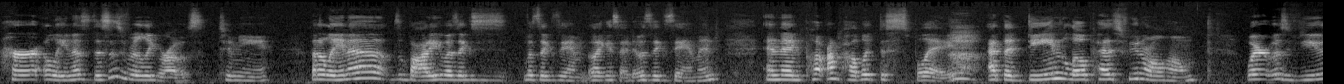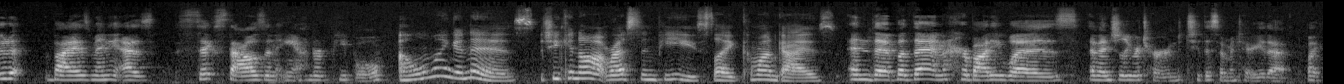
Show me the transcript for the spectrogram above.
her Elena's this is really gross to me but Elena's body was ex- was examined like I said it was examined and then put on public display at the Dean Lopez Funeral Home where it was viewed by as many as 6,800 people Oh my goodness. She cannot rest in peace. Like, come on, guys. and that but then her body was eventually returned to the cemetery that like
